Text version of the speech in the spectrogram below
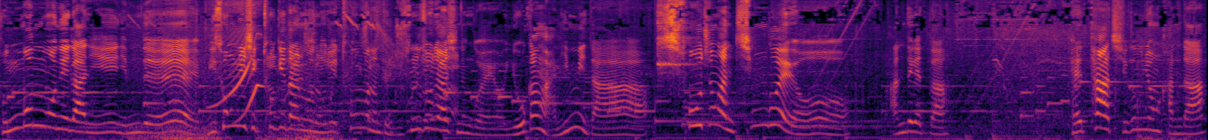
존몬몬이라니 님들. 미송리식 톡이 닮은 우리 토우몬한테 무슨 소리 하시는 거예요? 요강 아닙니다. 소중한 친구예요. 안 되겠다. 베타 지금용 간다.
